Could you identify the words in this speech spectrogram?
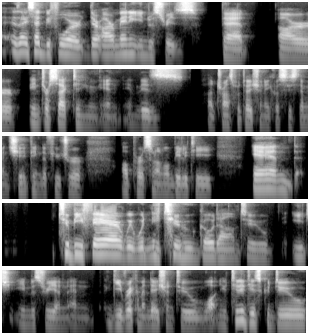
as I said before, there are many industries that are intersecting in, in this uh, transportation ecosystem and shaping the future of personal mobility. And to be fair, we would need to go down to each industry and, and give recommendation to what utilities could do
